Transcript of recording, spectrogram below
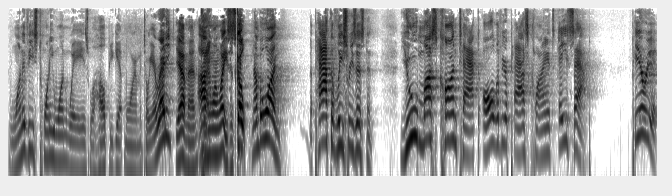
one of these 21 ways will help you get more inventory. You ready? Yeah, man. All right. 21 ways. Let's go. Number one, the path of least resistance. You must contact all of your past clients ASAP. Period.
